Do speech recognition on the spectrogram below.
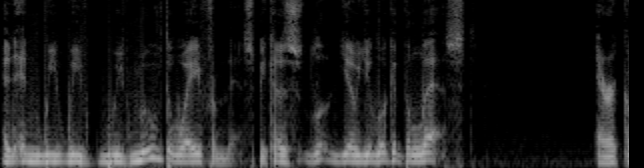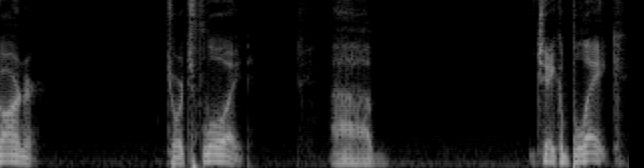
and and we we've we've moved away from this because you know you look at the list Eric Garner George Floyd uh, Jacob Blake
